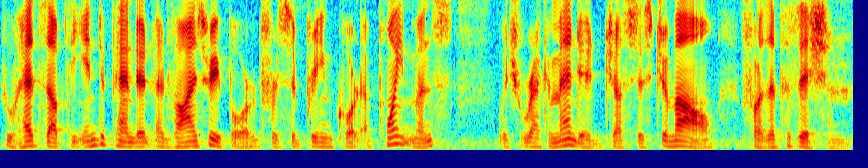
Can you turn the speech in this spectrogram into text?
who heads up the Independent Advisory Board for Supreme Court Appointments, which recommended Justice Jamal for the position.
